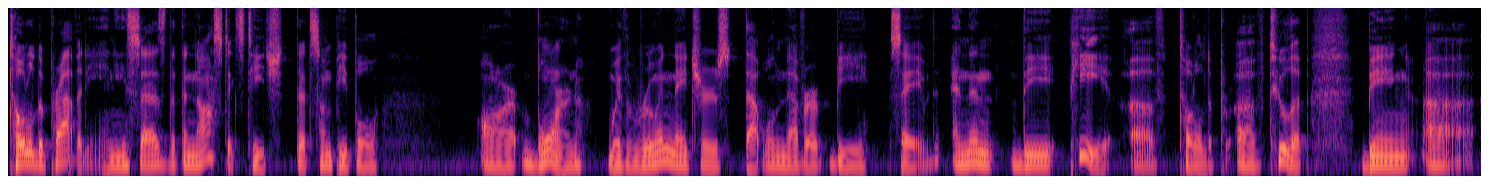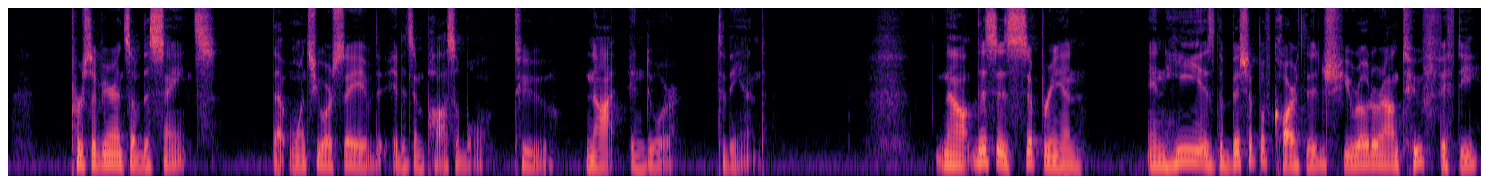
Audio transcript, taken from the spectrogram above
total depravity. And he says that the Gnostics teach that some people are born with ruined natures that will never be saved. And then the P of total dep- of tulip being uh, perseverance of the saints, that once you are saved, it is impossible to not endure to the end. Now, this is Cyprian, and he is the Bishop of Carthage. He wrote around 250.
